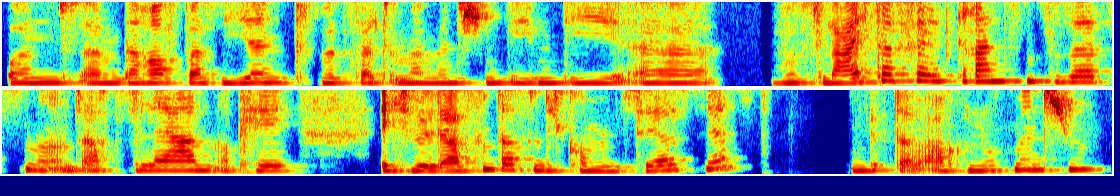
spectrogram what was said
Und ähm, darauf basierend wird es halt immer Menschen geben, die, äh, wo es leichter fällt, Grenzen zu setzen und auch zu lernen, okay, ich will das und das und ich kommuniziere es jetzt. Es gibt aber auch genug Menschen,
